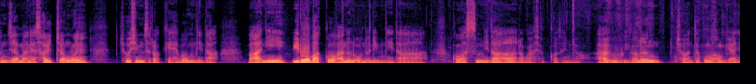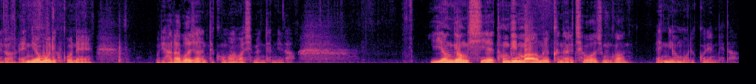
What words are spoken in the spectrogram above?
혼자만의 설정을 조심스럽게 해봅니다. 많이 위로받고 가는 오늘입니다. 고맙습니다. 라고 하셨거든요. 아유, 이거는 저한테 고마운 게 아니라 애니어 모리콘의 우리 할아버지한테 고마워하시면 됩니다. 이영경 씨의 텅빈 마음을 그날 채워준 건 애니어 모리콘입니다.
